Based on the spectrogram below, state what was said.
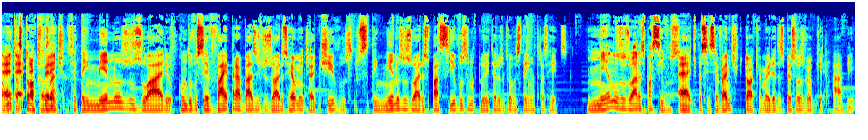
tro- muitas trocas, é né? diferente. Você tem menos usuário. Quando você vai pra base de usuários realmente ativos, você tem menos usuários passivos no Twitter do que você tem em outras redes. Menos usuários passivos. É, tipo assim, você vai no TikTok, a maioria das pessoas vê o quê? Abre,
